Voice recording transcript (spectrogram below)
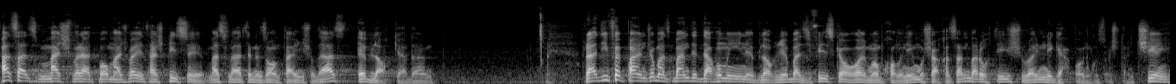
پس از مشورت با مجمع تشخیص مسئلت نظام تعیین شده است ابلاغ کردند. ردیف پنجم از بند دهم این ابلاغیه وظیفه است که آقای امام خامنه‌ای مشخصا بر عهده شورای نگهبان گذاشتند. چیه این؟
